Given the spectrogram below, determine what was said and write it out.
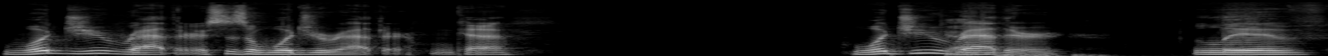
would you rather this is a would you rather okay? Would you Okay. rather live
